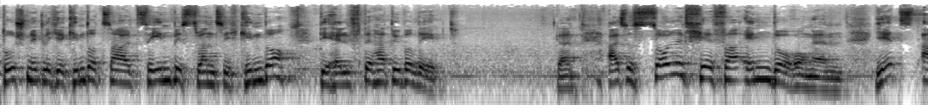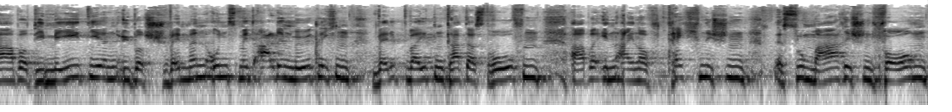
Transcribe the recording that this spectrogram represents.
Durchschnittliche Kinderzahl 10 bis 20 Kinder, die Hälfte hat überlebt. Also solche Veränderungen. Jetzt aber die Medien überschwemmen uns mit allen möglichen weltweiten Katastrophen, aber in einer technischen, äh, summarischen Form,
